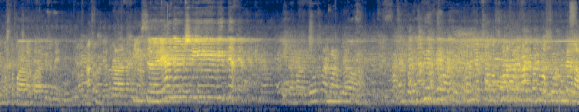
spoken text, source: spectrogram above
मस्त पाळणा करा तिथे असं कळा नाही दिवस सोडून द्यायला.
